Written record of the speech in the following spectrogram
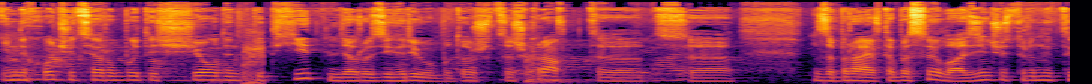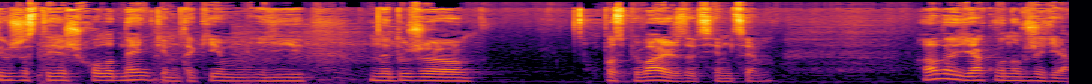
і не хочеться робити ще один підхід для розігріву, бо то, що це ж крафт, е, це забирає в тебе силу. А з іншої сторони, ти вже стаєш холодненьким, таким і не дуже поспіваєш за всім цим. Але як воно вже є.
